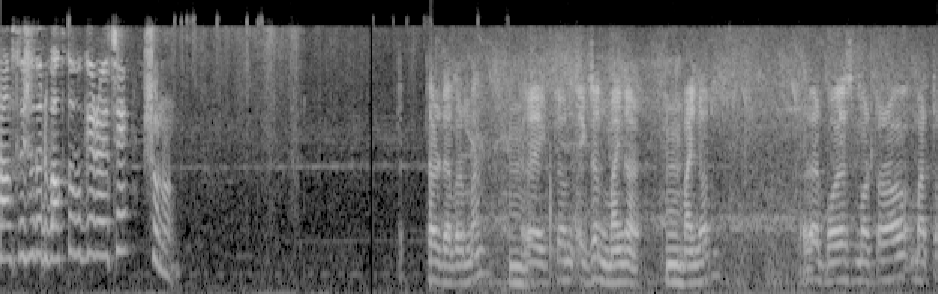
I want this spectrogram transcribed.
সংশ্লিষ্টদের বক্তব্য কি রয়েছে শুনুন। থার্ড ডেভেলপমেন্ট একজন একজন মাইনর মাইনর এর বয়স মাত্র মাত্র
